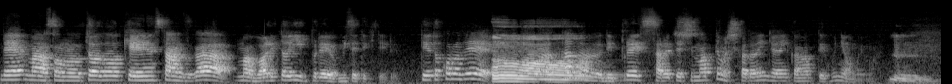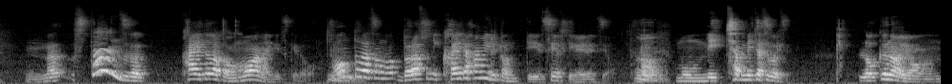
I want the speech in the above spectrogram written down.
で、まあ、その、ちょうどケイレン・スタンズが、まあ、割といいプレーを見せてきているっていうところで、うん。まあ、多分リプレイスされてしまっても仕方ないんじゃないかなっていうふうには思います。うん。うんまあ、スタンズがカイトだとは思わないですけど、うん本当はそのドラフトにカイル・ハミルトンっていうセーフティーがいるんですよ。うん。もうめちゃめちゃすごいですよ。6の4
